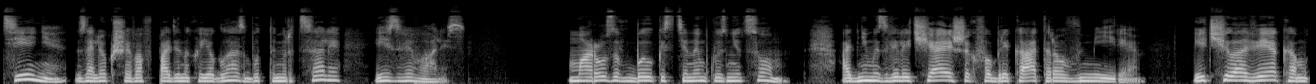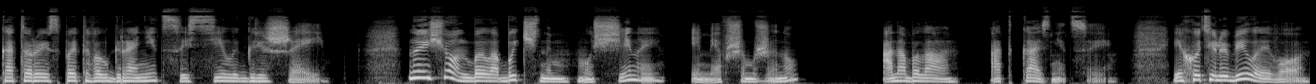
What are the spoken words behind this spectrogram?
тени, залегшие во впадинах ее глаз, будто мерцали и извивались. Морозов был костяным кузнецом, одним из величайших фабрикаторов в мире — и человеком, который испытывал границы силы грешей. Но еще он был обычным мужчиной, имевшим жену. Она была отказницей, и хоть и любила его,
